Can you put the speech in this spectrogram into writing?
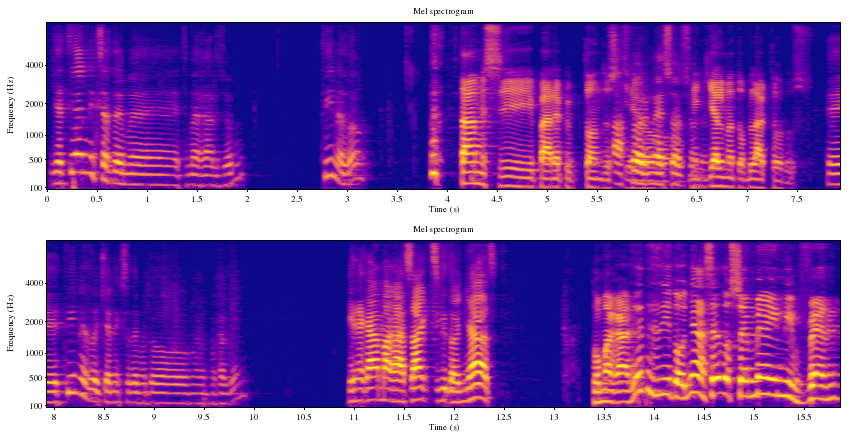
γιατί ανοίξατε με τη μεγάλη ζώνη; Τι είναι εδώ; 7,5 παρεπιπτόντος Α, και sorry, ο ναι, sorry, sorry. Μιγγέλ με τον Black Taurus. Ε, τι είναι εδώ και ανοίξατε με το με μεγάλη ζώνη. Είναι κάνα μαγαζάκι της γειτονιάς; Το μαγαζί της γειτονιάς έδωσε main event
